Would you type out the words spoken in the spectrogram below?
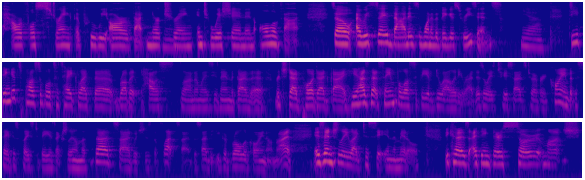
powerful strength of who we are, of that nurturing intuition and all of that. So I would say that is one of the biggest reasons. Yeah. Do you think it's possible to take like the Robert Callus, I don't know what is his name, the guy, the rich dad, poor dad guy? He has that same philosophy of duality, right? There's always two sides to every coin, but the safest place to be is actually on the third side, which is the flat side, the side that you could roll a coin on, right? Essentially, like to sit in the middle. Because I think there's so much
